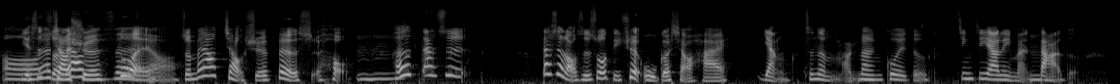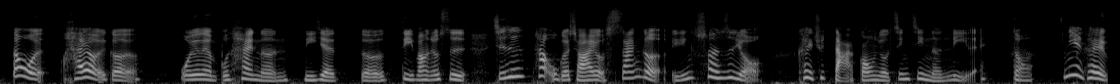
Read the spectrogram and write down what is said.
哦也是要准备要缴学费对哦，准备要缴学费的时候。嗯哼，可是，但是，但是老实说，的确五个小孩养真的蛮蛮贵的，经济压力蛮大的。但我还有一个我有点不太能理解的地方，就是其实他五个小孩有三个已经算是有可以去打工、有经济能力嘞。懂你也可以，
